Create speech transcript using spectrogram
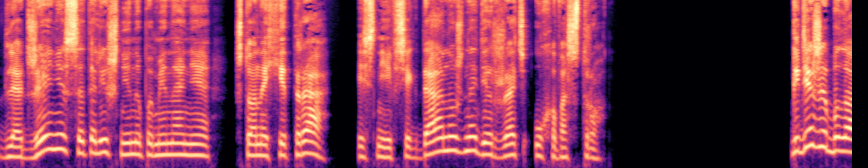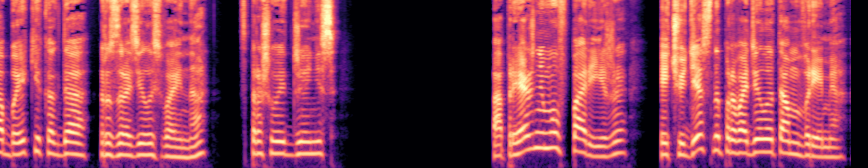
Для Дженнис это лишнее напоминание, что она хитра, и с ней всегда нужно держать ухо востро. «Где же была Бекки, когда разразилась война?» спрашивает Дженнис по-прежнему в Париже и чудесно проводила там время.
